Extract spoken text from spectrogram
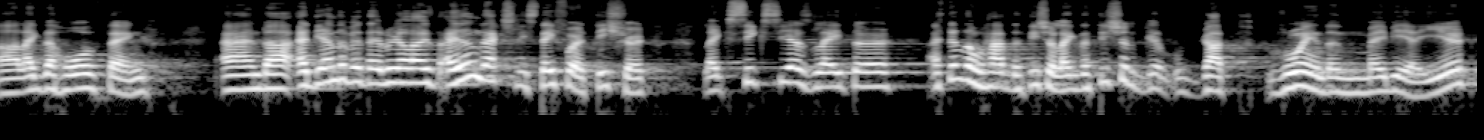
uh, like the whole thing. And uh, at the end of it, I realized I didn't actually stay for a t-shirt. Like six years later, I still don't have the t-shirt. Like the t-shirt got ruined in maybe a year.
